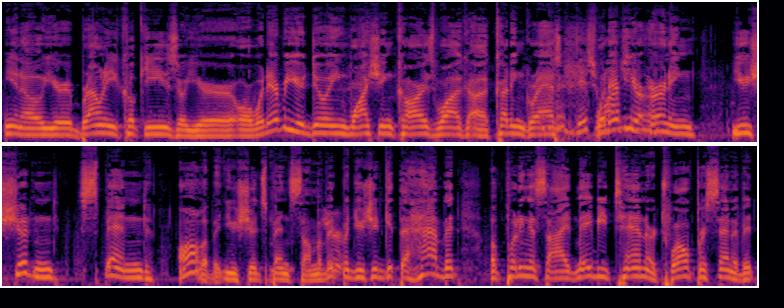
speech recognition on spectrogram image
you know, your brownie cookies or your, or whatever you're doing, washing cars, wa- uh, cutting grass, whatever you're or- earning, you shouldn't spend all of it. You should spend some of it, but you should get the habit of putting aside maybe 10 or 12% of it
